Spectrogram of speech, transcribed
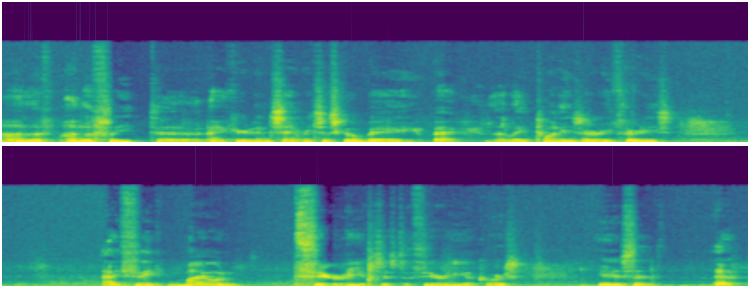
on the on the fleet uh, anchored in San Francisco Bay back in the late 20s, early 30s. I think my own theory, it's just a theory, of course, is that that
